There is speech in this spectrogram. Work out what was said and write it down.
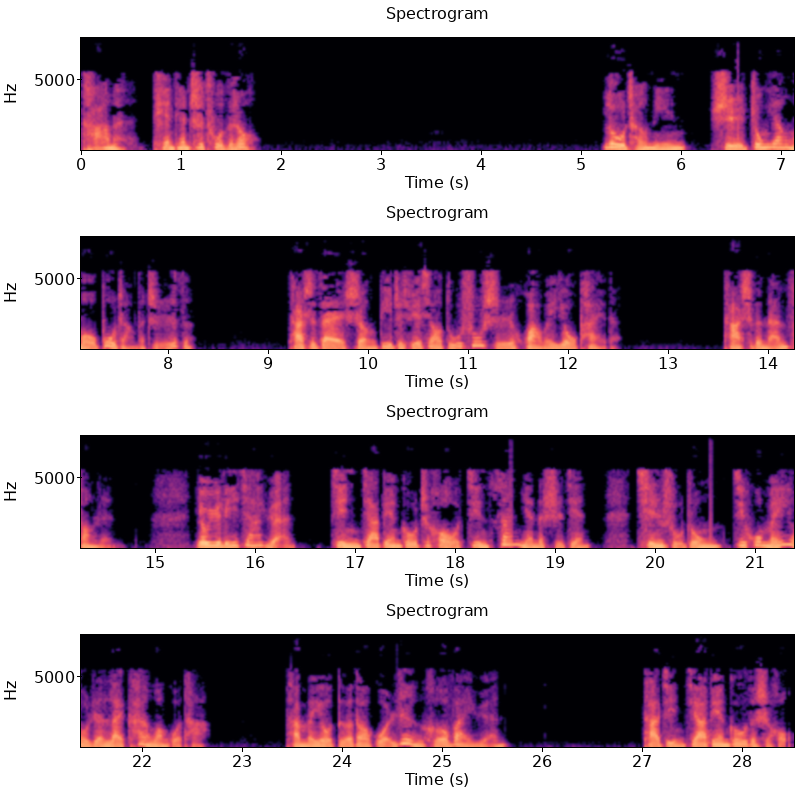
他们天天吃兔子肉。陆成民是中央某部长的侄子，他是在省地质学校读书时化为右派的。他是个南方人，由于离家远，进加边沟之后近三年的时间，亲属中几乎没有人来看望过他，他没有得到过任何外援。他进加边沟的时候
